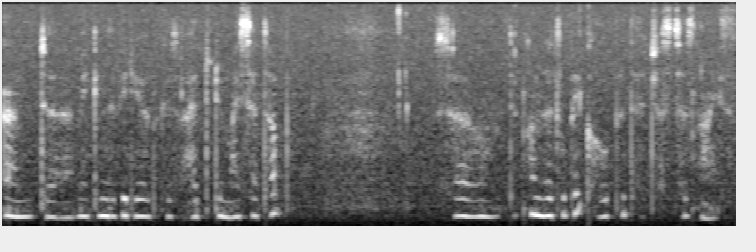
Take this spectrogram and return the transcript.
and uh, making the video because I had to do my setup. So they've gone a little bit cold but they're just as nice.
